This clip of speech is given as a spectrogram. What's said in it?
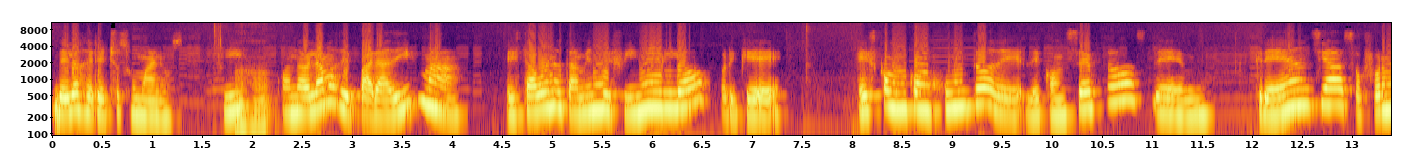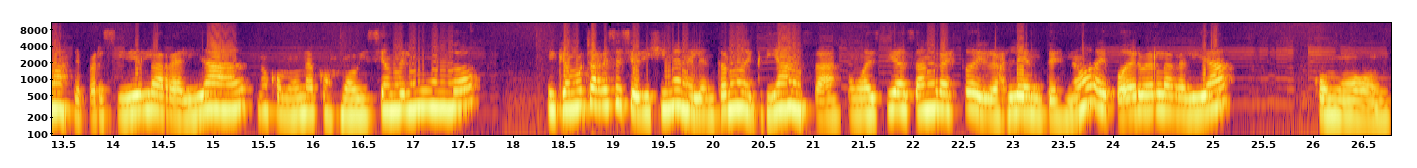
de los derechos humanos. ¿sí? Cuando hablamos de paradigma, está bueno también definirlo porque es como un conjunto de, conceptos, de creencias o formas de percibir la realidad, ¿no? como una cosmovisión del mundo, y que muchas veces se origina en el entorno de crianza, como decía Sandra, esto de los lentes, ¿no? de poder ver la realidad como,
